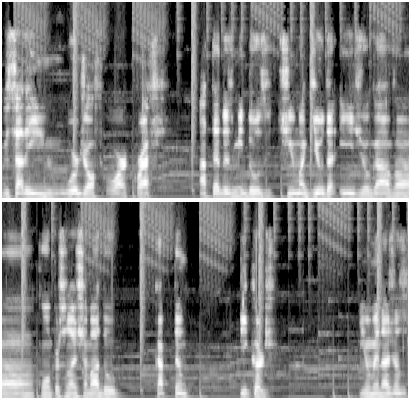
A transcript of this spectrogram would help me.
Viciada em World of Warcraft até 2012. Tinha uma guilda e jogava com um personagem chamado Capitão Picard. Em homenagem aos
